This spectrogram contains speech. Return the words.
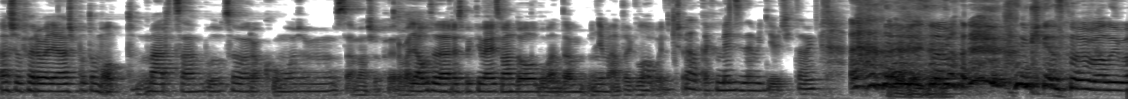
šoferovať a až potom od marca budúceho roku môžem sama šoferovať, alebo teda respektíve aj s Vandou, lebo Vanda nemá tak dlho vodiča. No, tak medzi nami dievčatami. keď, sme boli, v,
